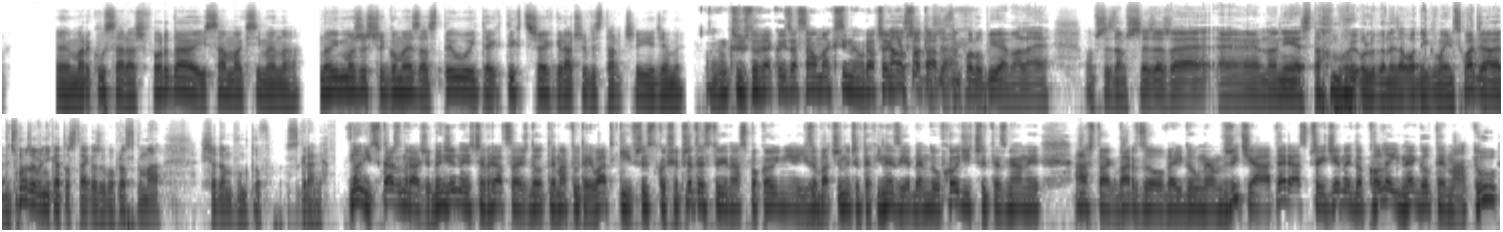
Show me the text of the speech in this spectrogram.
e, Markusa Rashforda i Sam Maximena. No i może jeszcze Gomeza z tyłu i tak tych trzech graczy wystarczy i jedziemy. No, Krzysztof jakoś za Sao Maximeu raczej No nie ostatnio się przepada. z nim polubiłem, ale no, przyznam szczerze, że e, no nie jest to mój ulubiony zawodnik w moim składzie, ale być może wynika to z tego, że po prostu ma 7 punktów z grania. No nic, w każdym razie będziemy jeszcze wracać do tematu tej łatki, wszystko się przetestuje na spokojnie i zobaczymy, czy te finezje będą wchodzić, czy te zmiany aż tak bardzo wejdą nam w życie. A teraz przejdziemy do kolejnego tematu.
